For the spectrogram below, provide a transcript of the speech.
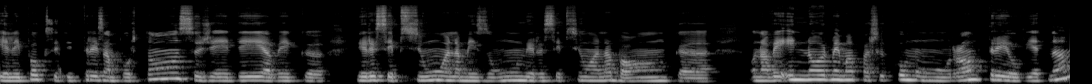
Et à l'époque, c'était très important. J'ai aidé avec euh, réceptions à la maison, les réceptions à la banque. Euh, on avait énormément, parce que comme on rentrait au Vietnam,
